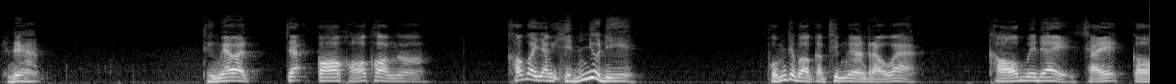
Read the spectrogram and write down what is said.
เห็นไหมครับถึงแม้ว่าจะกอขอคองอเขาก็ยังเห็นอยู่ดี ผมจะบอกกับทีมงานเราว่า เขาไม่ได้ใช้กอ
